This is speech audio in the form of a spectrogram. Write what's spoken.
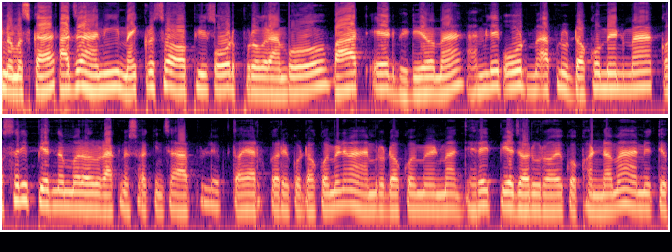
नमस्कार। आज हामी माइक्रोसफ्ट अफिस कोड प्रोग्रामको पार्ट एट भिडियोमा हामीले कोड आफ्नो डकुमेन्टमा कसरी पेज नम्बरहरू राख्न सकिन्छ आफूले तयार गरेको डकुमेन्टमा हाम्रो डकुमेन्टमा धेरै पेजहरू रहेको खण्डमा हामी त्यो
